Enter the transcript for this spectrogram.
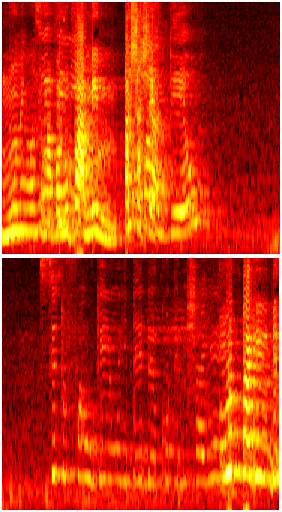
Moun e man sa Mwen ma van nou vini- pa mim, pa chache. Pade ou Si toutfwa ou gen yon ide de kote li chaye Mwen pa gen ide.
